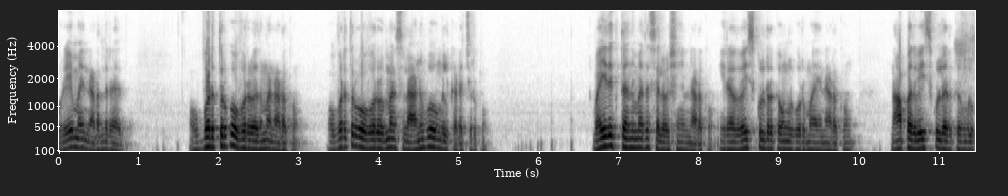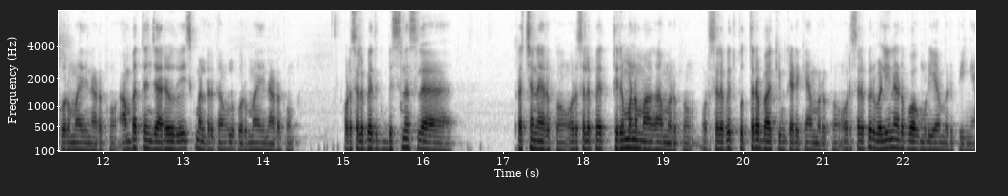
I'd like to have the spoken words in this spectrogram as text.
ஒரே மாதிரி நடந்துடாது ஒவ்வொருத்தருக்கும் ஒவ்வொரு விதமாக நடக்கும். ஒவ்வொருத்தருக்கும் ஒவ்வொரு விதமான சில அனுபவங்கள் கிடச்சிருக்கும். வயதுக்கு தகுந்த மாதிரி தான் சில விஷயங்கள் நடக்கும். இருபது வயசுக்குள்ளே இருக்கவங்களுக்கு ஒரு மாதிரி நடக்கும். நாற்பது வயசுக்குள்ளே இருக்கவங்களுக்கு ஒரு மாதிரி நடக்கும். ஐம்பத்தஞ்சு அறுபது வயசுக்கு மேலே இருக்கவங்களுக்கு ஒரு மாதிரி நடக்கும். ஒரு சில பேருக்கு பிஸ்னஸில் பிரச்சனை இருக்கும். ஒரு சில பேர் திருமணம் ஆகாமல் இருக்கும். ஒரு சில பேர் புத்திர பாக்கியம் கிடைக்காம இருக்கும். ஒரு சில பேர் வெளிநாடு போக முடியாமல் இருப்பீங்க.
